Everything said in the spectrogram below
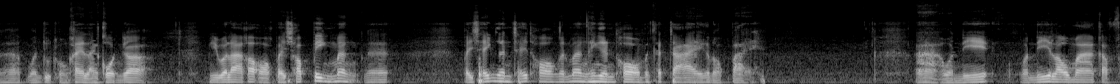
นะครับวันหยุดของใครหลายคนก็ มีเวลาก็ออกไปช้อปปิ้งมั่งนะฮะ ไปใช้เงินใช้ทองกันบ้างให้เงินทองมันกระจายกันออกไป อ่า วันนี้วันนี้เรามากับไฟ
